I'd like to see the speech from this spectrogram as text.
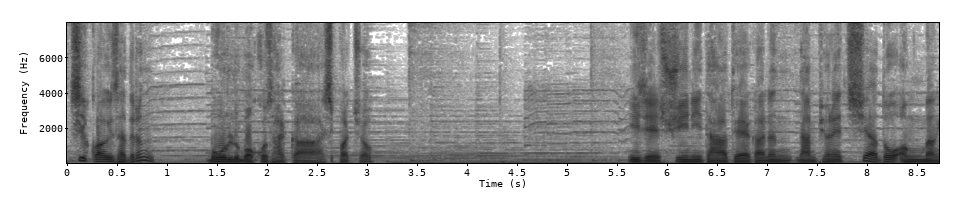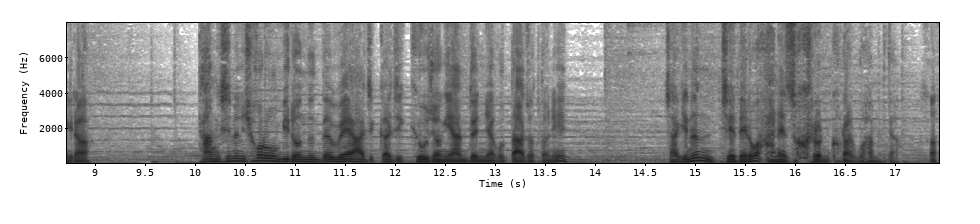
치과 의사들은 뭘로 먹고 살까 싶었죠. 이제 쉰이 다 돼가는 남편의 치아도 엉망이라 당신은 혀로 밀었는데 왜 아직까지 교정이 안 됐냐고 따졌더니 자기는 제대로 안 해서 그런 거라고 합니다.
